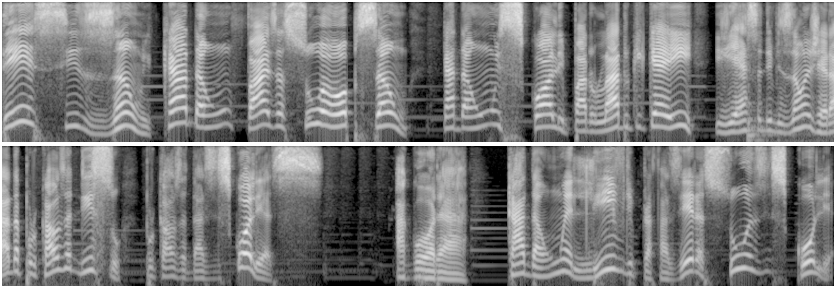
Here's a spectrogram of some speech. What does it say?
decisão e cada um faz a sua opção. Cada um escolhe para o lado que quer ir, e essa divisão é gerada por causa disso, por causa das escolhas. Agora, Cada um é livre para fazer as suas escolhas.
